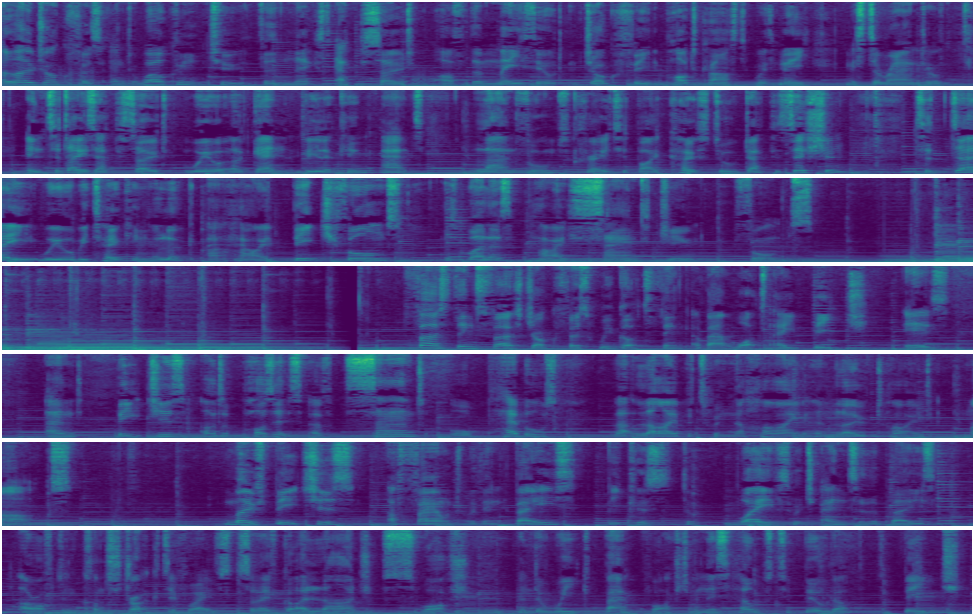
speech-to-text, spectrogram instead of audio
Hello, geographers, and welcome to the next episode of the Mayfield Geography Podcast with me, Mr. Randall. In today's episode, we will again be looking at landforms created by coastal deposition. Today, we will be taking a look at how a beach forms as well as how a sand dune forms. First things first, geographers, we've got to think about what a beach is. And beaches are deposits of sand or pebbles that lie between the high and low tide marks. Most beaches are found within bays because the waves which enter the bays are often constructive waves, so they've got a large swash and a weak backwash, and this helps to build up the beach.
